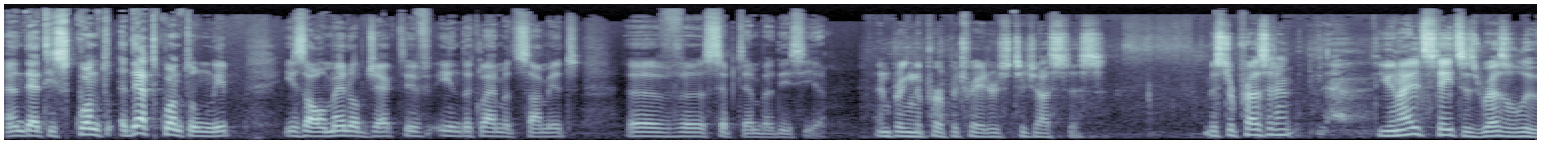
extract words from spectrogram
and that, is quant that quantum leap is our main objective in the climate summit of uh, September this year. And bring the perpetrators to justice. Mr. President, the United States is resolute.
